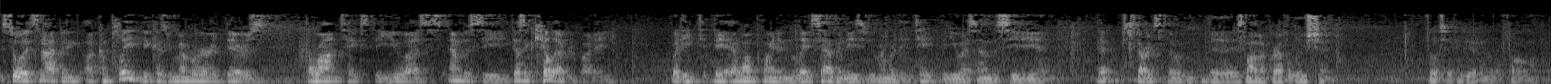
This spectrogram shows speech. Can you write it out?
so it's not been uh, complete because remember, there's Iran takes the U.S. embassy, doesn't kill everybody, but he they at one point in the late 70s, you remember they take the U.S. embassy and that starts the the Islamic Revolution. Phyllis, I think you had another follow up.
